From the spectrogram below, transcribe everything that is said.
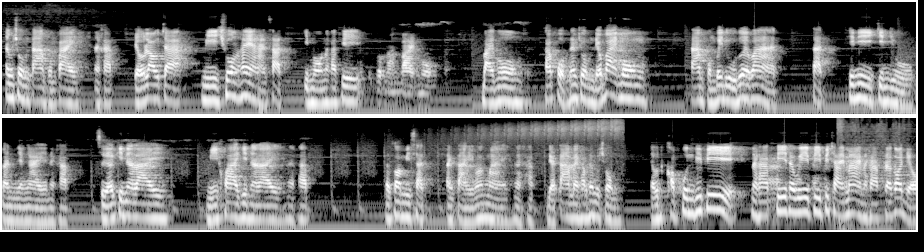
ท่านผู้ชมตามผมไปนะครับ เดี๋ยวเราจะมีช่วงให้อาหารสัตว์กี่โมงนะครับพี่ประมาณบ่ายโมงครับบ่ายโมงครับผมท่านผู้ชมเดี๋ยวบ่ายโมงตามผมไปดูด้วยว่าสัตว์ที่นี่กินอยู่กันยังไงนะครับ เสือกินอะไรหมีควายกินอะไรนะครับ แล้วก็มีสัตว์ต่างๆอีกมากมายนะครับ เดี๋ยวตามไปครับท่านผู้ชม เดี๋ยวขอบคุณพี่ๆนะครับ พี่ทวีพี่พี่ชัยมากนะครับ แล้วก็เดี๋ยว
